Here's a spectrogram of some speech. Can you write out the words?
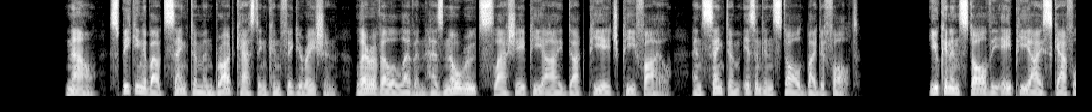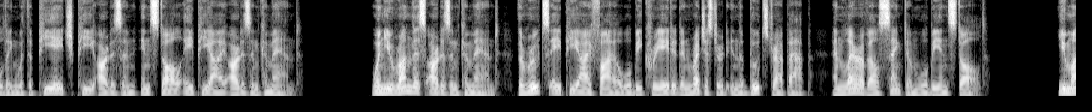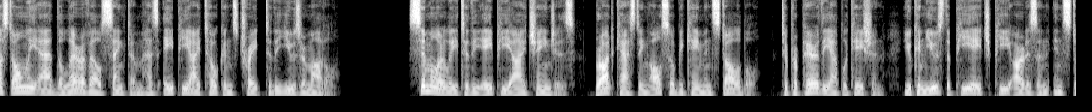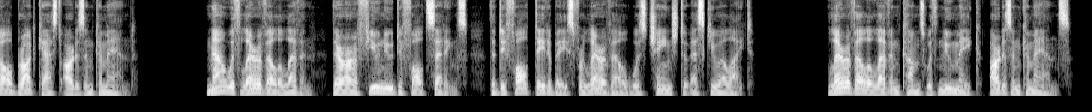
Now, speaking about sanctum and broadcasting configuration, Laravel 11 has no routes/api.php file, and Sanctum isn't installed by default. You can install the API scaffolding with the PHP Artisan install API Artisan command. When you run this Artisan command, the Routes API file will be created and registered in the Bootstrap app, and Laravel Sanctum will be installed. You must only add the Laravel Sanctum has API tokens trait to the user model. Similarly to the API changes, broadcasting also became installable, to prepare the application, you can use the PHP Artisan install broadcast artisan command. Now with Laravel 11, there are a few new default settings, the default database for Laravel was changed to SQLite. Laravel 11 comes with new make artisan commands.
